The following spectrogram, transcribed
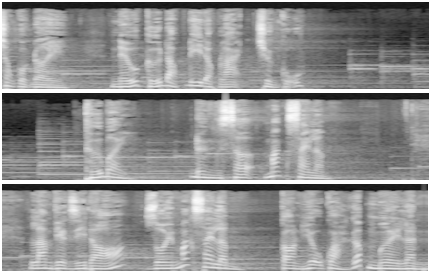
trong cuộc đời nếu cứ đọc đi đọc lại chương cũ. Thứ bảy, đừng sợ mắc sai lầm. Làm việc gì đó rồi mắc sai lầm còn hiệu quả gấp 10 lần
